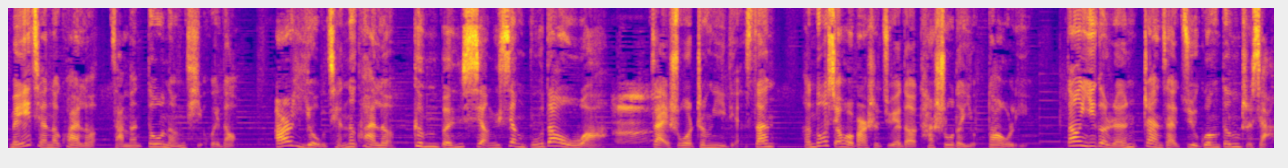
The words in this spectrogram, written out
没钱的快乐咱们都能体会到。而有钱的快乐根本想象不到啊！再说争议点三，很多小伙伴是觉得他说的有道理。当一个人站在聚光灯之下，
